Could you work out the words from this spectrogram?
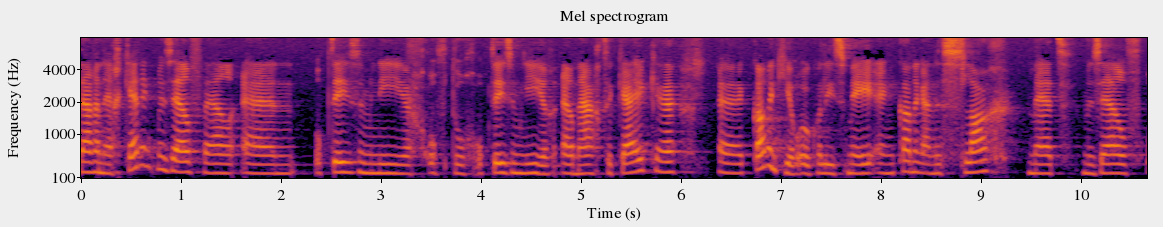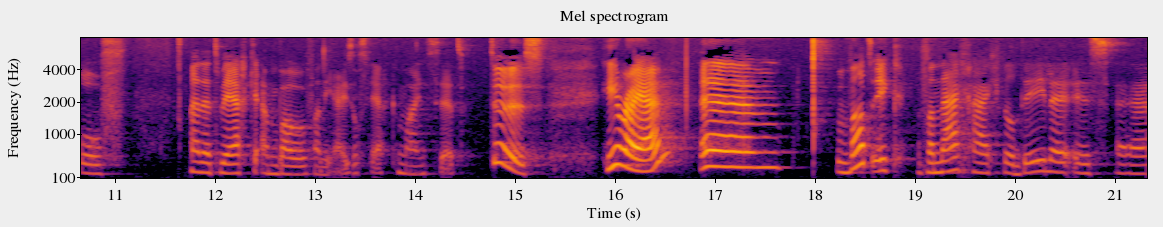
daarin herken ik mezelf wel. En op deze manier, of door op deze manier ernaar te kijken, uh, kan ik hier ook wel iets mee. En kan ik aan de slag met mezelf of aan het werken en bouwen van die ijzersterke mindset. Dus, here I am. Um, wat ik vandaag graag wil delen is uh,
